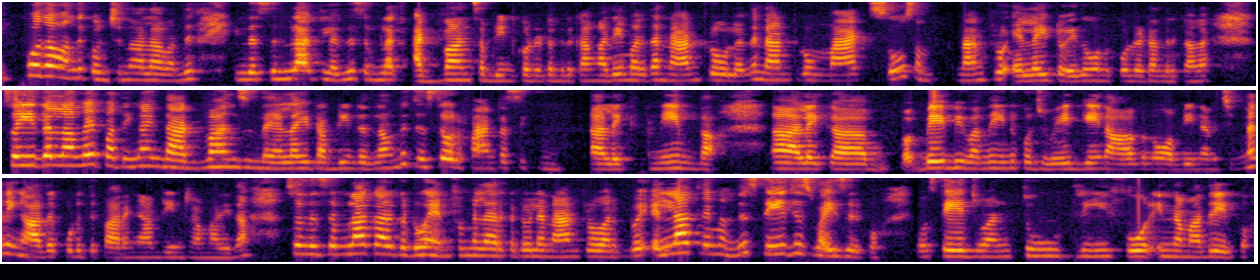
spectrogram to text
இப்போ தான் வந்து கொஞ்ச நாளாக வந்து இந்த சிம்லாக்லேருந்து சிம்லாக் அட்வான்ஸ் அப்படின்னு கொண்டுட்டு வந்திருக்காங்க. அதே மாதிரி தான் நான்ப்ரோல இருந்து நான்ப்ரோ மேக்ஸோ சம் நான்ப்ரோ எலைட்டோ ஏதோ ஒன்று கொண்டுட்டு வந்திருக்காங்க. ஸோ இதெல்லாமே பார்த்தீங்கன்னா இந்த அட்வான்ஸ் இந்த எலைட் அப்படின்றதுலாம் வந்து ஜஸ்ட் ஒரு ஃபேண்டசிக் லைக் நேம் தான். Uh, லைக் பேபி uh, வந்து இன்னும் கொஞ்சம் வெயிட் கெயின் ஆகணும் அப்படின்னு நினச்சிங்கன்னா நீங்கள் அதை கொடுத்து பாருங்க அப்படின்ற மாதிரி தான். ஸோ இந்த சிம்லாக்கா இருக்கட்டும் என்ஃபமிலாக இருக்கட்டும் இல்லை நான்ப்ரோவா இருக்கட்டும் எல்லாத்துலேயுமே வந்து ஸ்டேஜஸ் வைஸ் இருக்கும். Stage one two three four இந்த மாதிரி இருக்கும்.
